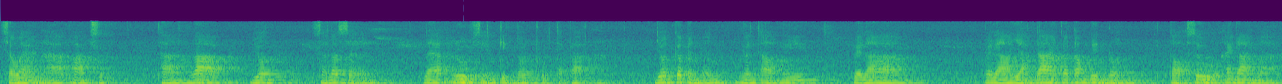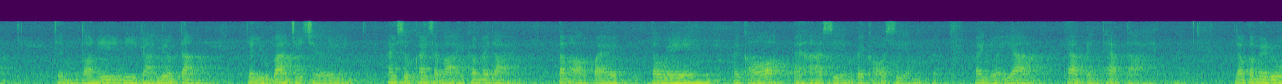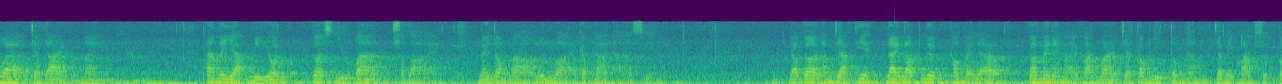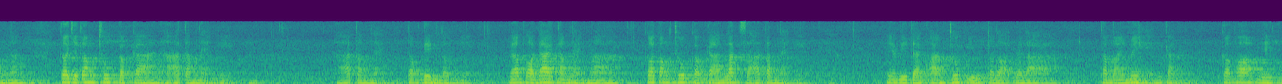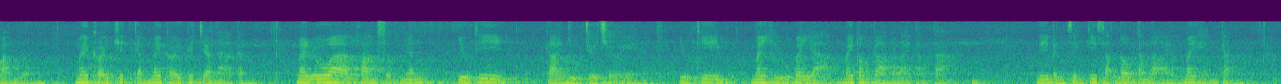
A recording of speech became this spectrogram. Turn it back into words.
แสวงหาความสุข ทางลาบยศสารเสริญ และรูปเสียงกลิ่นรสผลตภะยศก็เป็นเหมือนเงินทองนี้ เวลา เวลาอยากได้ก็ต้องดิ้นรนต่อสู้ให้ได้มา เช่นตอนนี้มีการเลือกตั้ง จะอยู่บ้านเฉยๆ ให้สุขให้สบายก็ไม่ได้ ต้องออกไปตะเวน ไปขอไปหาเสียงไปขอเสียง ไปเหนื่อยยากแทบเป็นแทบตาย แล้วก็ไม่รู้ว่าจะได้หรือไม่ ถ้าไม่อยากมียศก็อยู่บ้านสบาย ไม่ต้องมาวุ่นวายกับการหาเสียง แล้วก็หลังจากที่ได้รับเลือกเข้าไปแล้ว ก็ไม่ได้หมายความว่าจะต้องหยุดตรงนั้นจะมีความสุขตรงนั้น ก็จะต้องทุกข์กับการหาตำแหน่งอีก หาตำแหน่งต้องดิ้นรนอีก แล้วพอได้ตำแหน่งมา ก็ต้องทุกข์กับการรักษาตำแหน่งอีกเนี่ยมีแต่ความทุกข์อยู่ตลอดเวลาทำไมไม่เห็นกัน ก็เพราะมีความหลง ไม่เคยคิดกัน ไม่เคยพิจารณากัน ไม่รู้ว่าความสุขนั้นอยู่ที่การอยู่เฉยๆ อยู่ที่ไม่หิวไม่อยากไม่ต้องการอะไรต่างๆ นี่เป็นสิ่งที่สัตว์โลกทั้งหลายไม่เห็นกัน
